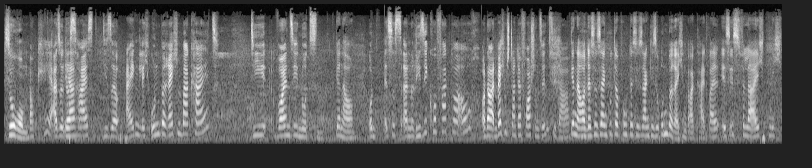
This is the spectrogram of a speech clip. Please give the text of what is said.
So rum. Okay, also das Ja. heißt, diese eigentlich Unberechenbarkeit, die wollen Sie nutzen. Genau. Und ist es ein Risikofaktor auch? Oder an welchem Stand der Forschung sind Sie da? Genau, das ist ein guter Punkt, dass Sie sagen, diese Unberechenbarkeit, weil es ist vielleicht nicht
